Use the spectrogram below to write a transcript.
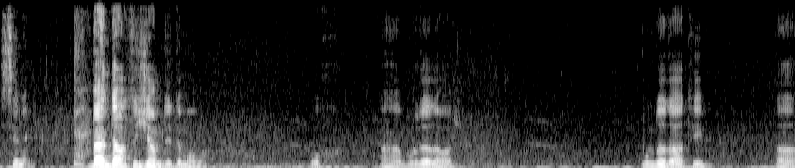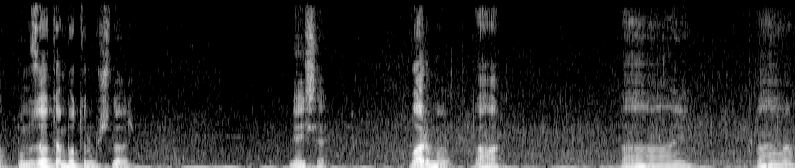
seni ben dağıtacağım dedim ama. Oh. Aha burada da var. Bunu da dağıtayım. Aa bunu zaten batırmışlar. Neyse. Var mı? Aha. Ay. Aha.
